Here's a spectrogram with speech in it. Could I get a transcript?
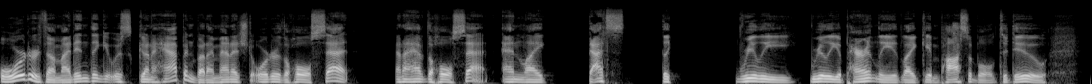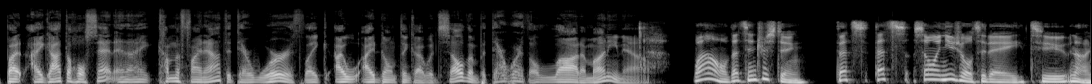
order them. I didn't think it was going to happen, but I managed to order the whole set and I have the whole set. And like, that's like really, really apparently like impossible to do. But I got the whole set and I come to find out that they're worth like I I don't think I would sell them, but they're worth a lot of money now. Wow, that's interesting. That's that's so unusual today. To not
